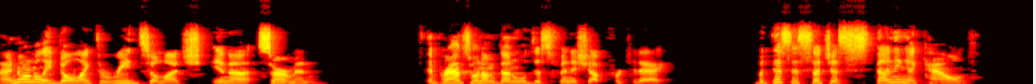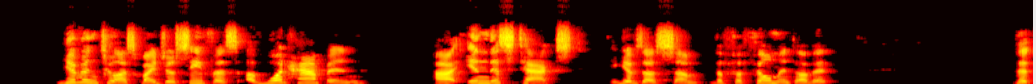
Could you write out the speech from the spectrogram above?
I normally don't like to read so much in a sermon, and perhaps when I'm done, we'll just finish up for today. But this is such a stunning account given to us by Josephus of what happened uh, in this text, he gives us um, the fulfillment of it. That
